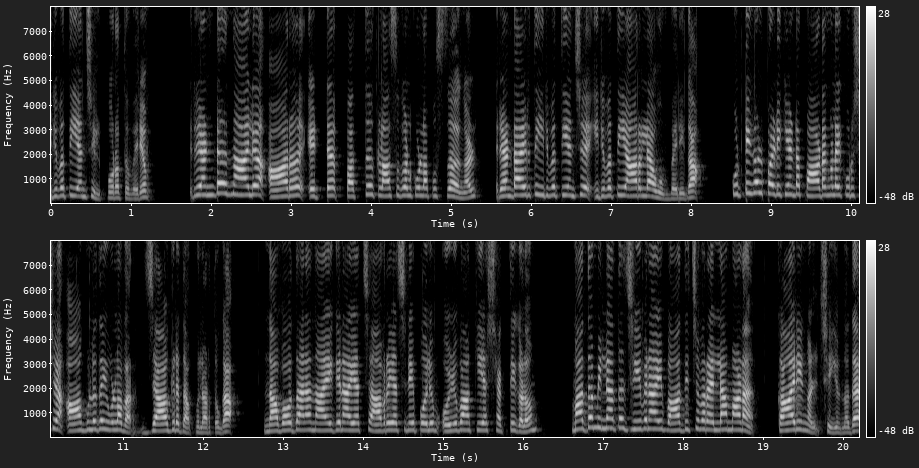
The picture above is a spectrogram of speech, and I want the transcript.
ഇരുപത്തിയഞ്ചിൽ പുറത്തുവരും രണ്ട് നാല് ആറ് എട്ട് പത്ത് ക്ലാസുകൾക്കുള്ള പുസ്തകങ്ങൾ രണ്ടായിരത്തി ഇരുപത്തിയഞ്ച് ഇരുപത്തിയാറിലാവും വരിക. കുട്ടികൾ പഠിക്കേണ്ട പാഠങ്ങളെക്കുറിച്ച് ആകുലതയുള്ളവർ ജാഗ്രത പുലർത്തുക. നവോത്ഥാന നായകനായ ചാവറയച്ചനെ പോലും ഒഴിവാക്കിയ ശക്തികളും മതമില്ലാത്ത ജീവനായി വാദിച്ചവർ കാര്യങ്ങൾ ചെയ്യുന്നത്.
